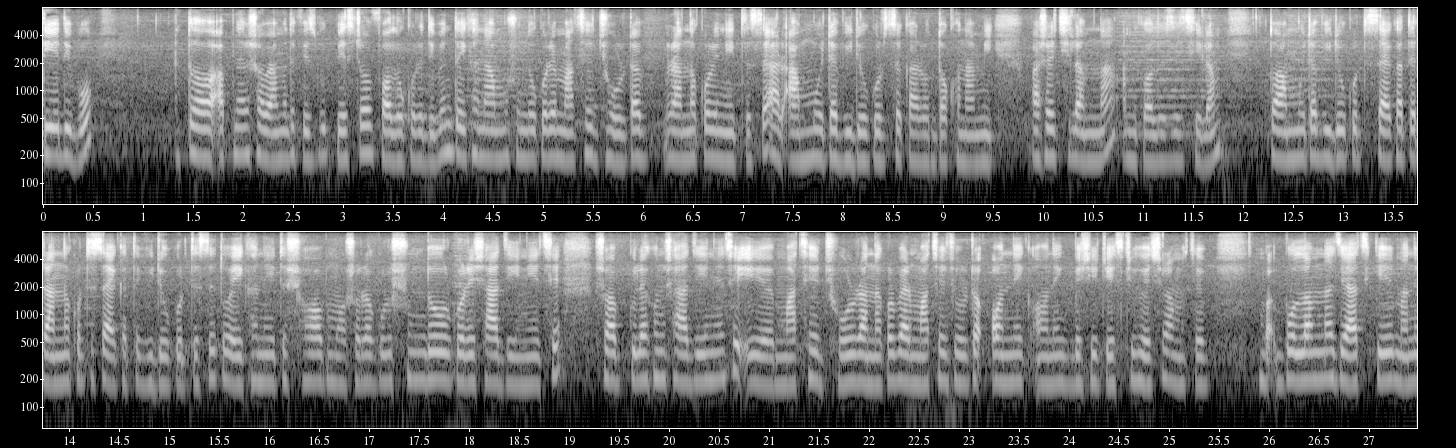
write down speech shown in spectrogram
দিয়ে দিব। তো আপনারা সবাই আমাদের ফেসবুক পেজটাও ফলো করে দিবেন। তো এখানে আম্মু সুন্দর করে মাছের ঝোলটা রান্না করে নিতেছে। আর আম্মু এটা ভিডিও করছে কারণ তখন আমি বাসায় ছিলাম না, আমি কলেজে ছিলাম। তো আম্মু এটা ভিডিও করতেছে, এক হাতে রান্না করতেছে, এক হাতে ভিডিও করতেছে। তো এখানে তো সব মশলাগুলো সুন্দর করে সাজিয়ে নিয়েছে। সবগুলো এখন সাজিয়ে নিয়েছে। মাছের ঝোল রান্না করবে। আর মাছের ঝোলটা অনেক অনেক বেশি টেস্টি হয়েছিল। আমাকে বললাম না যে আজকে মানে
